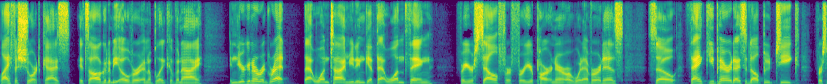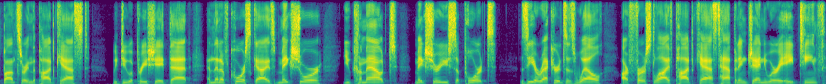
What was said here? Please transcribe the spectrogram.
Life is short, guys. It's all going to be over in a blink of an eye, and you're going to regret that one time you didn't get that one thing for yourself or for your partner or whatever it is. So thank you, Paradise Adult Boutique, for sponsoring the podcast. We do appreciate that. And then, of course, guys, make sure you come out, make sure you support Zia Records as well. Our first live podcast happening January 18th.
